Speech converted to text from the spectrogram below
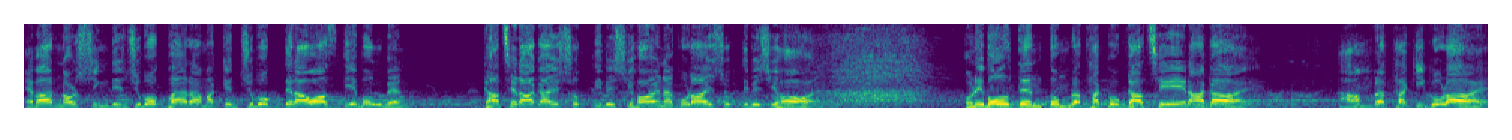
এবার নরসিংদীর যুবক ভাইয়ারা আমাকে যুবকদের আওয়াজ দিয়ে বলবেন, গাছের আগায় শক্তি বেশি হয় না গোড়ায় শক্তি বেশি হয়? উনি বলতেন, তোমরা থাকো গাছের আগায়, আমরা থাকি গোড়ায়।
